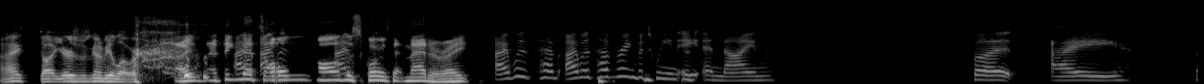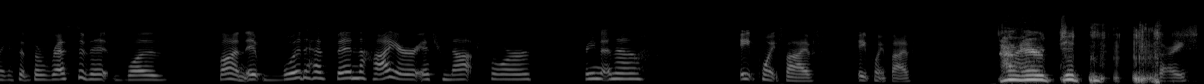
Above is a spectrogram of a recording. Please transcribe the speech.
I thought yours was going to be lower. I, I think that's I all was- all I- the scores that matter, right? I was have I was hovering between eight and nine, but I, like I said, the rest of it was fun. It would have been higher if not for, or, you know, no, eight point five. Eight point five. Sorry.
